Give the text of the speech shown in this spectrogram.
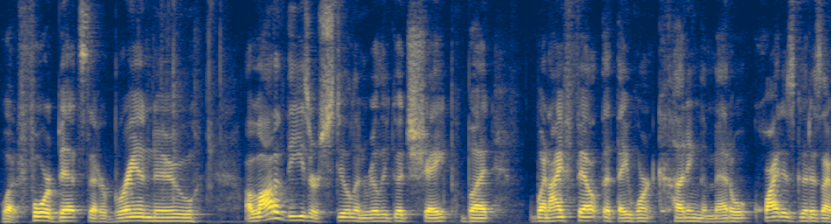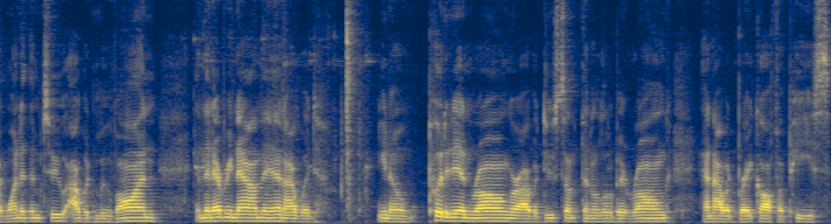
what, four bits that are brand new. A lot of these are still in really good shape, but when I felt that they weren't cutting the metal quite as good as I wanted them to, I would move on. And then every now and then I would you know, put it in wrong or I would do something a little bit wrong and I would break off a piece.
